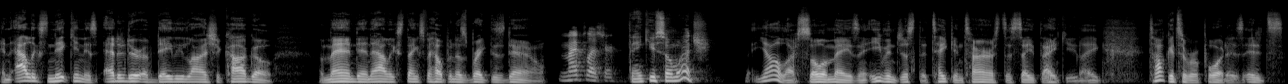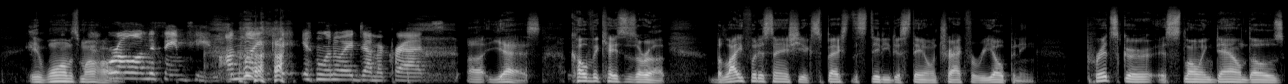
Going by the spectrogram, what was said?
and Alex Nitkin is editor of Daily Line Chicago. Amanda and Alex, thanks for helping us break this down. My pleasure. Thank you so much. Y'all are so amazing. Even just the taking turns to say thank you, like talking to reporters, it's it warms my heart. We're all on the same team, unlike Illinois Democrats. Uh, yes, COVID cases are up, but Lightfoot is saying she expects the city to stay on track for reopening. Pritzker is slowing down those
